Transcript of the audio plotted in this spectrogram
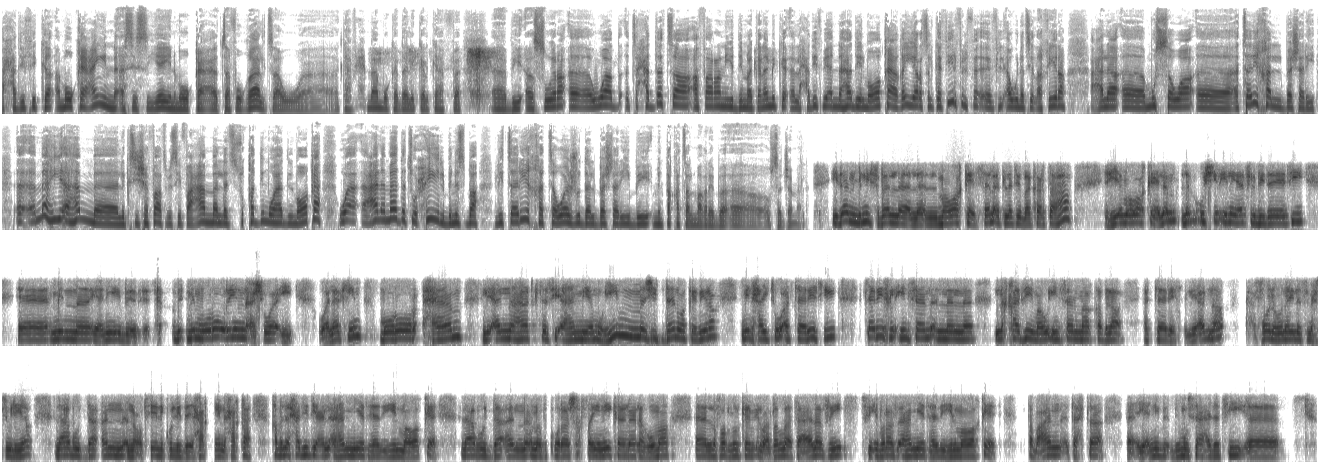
حديثك موقعين أساسيين موقع تافوغالت أو كهف الحمام وكذلك الكهف بالصويرة وتحدثت أثارني ضمن كلامك الحديث بأن هذه المواقع غيرت الكثير في الآونة الأخيرة على مستوى التاريخ البشري. ما هي أهم الاكتشافات بصفة عامة التي تقدمها هذه المواقع؟ المواقع وعلى ماذا تحيل بالنسبة لتاريخ التواجد البشري بمنطقة المغرب آه، أستاذ جمال؟ إذا بالنسبة للمواقع الثلاث التي ذكرتها هي مواقع لم لم أشير إليها في البداية آه، من يعني من مرور عشوائي ولكن مرور هام لأنها تكتسي أهمية مهمة جدا وكبيرة من حيث التاريخ تاريخ الإنسان القديم أو إنسان ما قبل التاريخ لأن عفوا هنا إذا سمحتوا لي لابد أن نعطي لكل ذي حق حقه. قبل الحديث عن أهمية هذه المواقع لابد أن نذكر شخصين كان لهما الفضل الكبير بعد الله تعالى في في إبراز أهمية هذه المواقع. طبعا تحت يعني بمساعدة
